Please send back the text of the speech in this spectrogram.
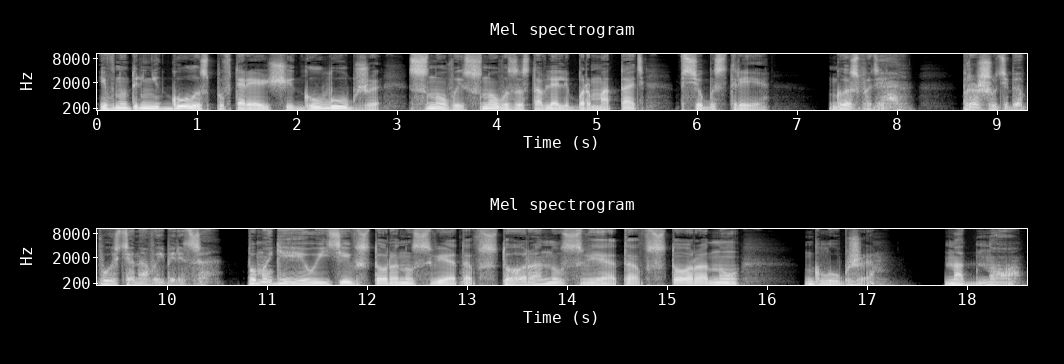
и внутренний голос, повторяющий глубже, снова и снова заставляли бормотать все быстрее. «Господи, прошу тебя, пусть она выберется. Помоги ей уйти в сторону света, в сторону света, в сторону...» глубже, на дно.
